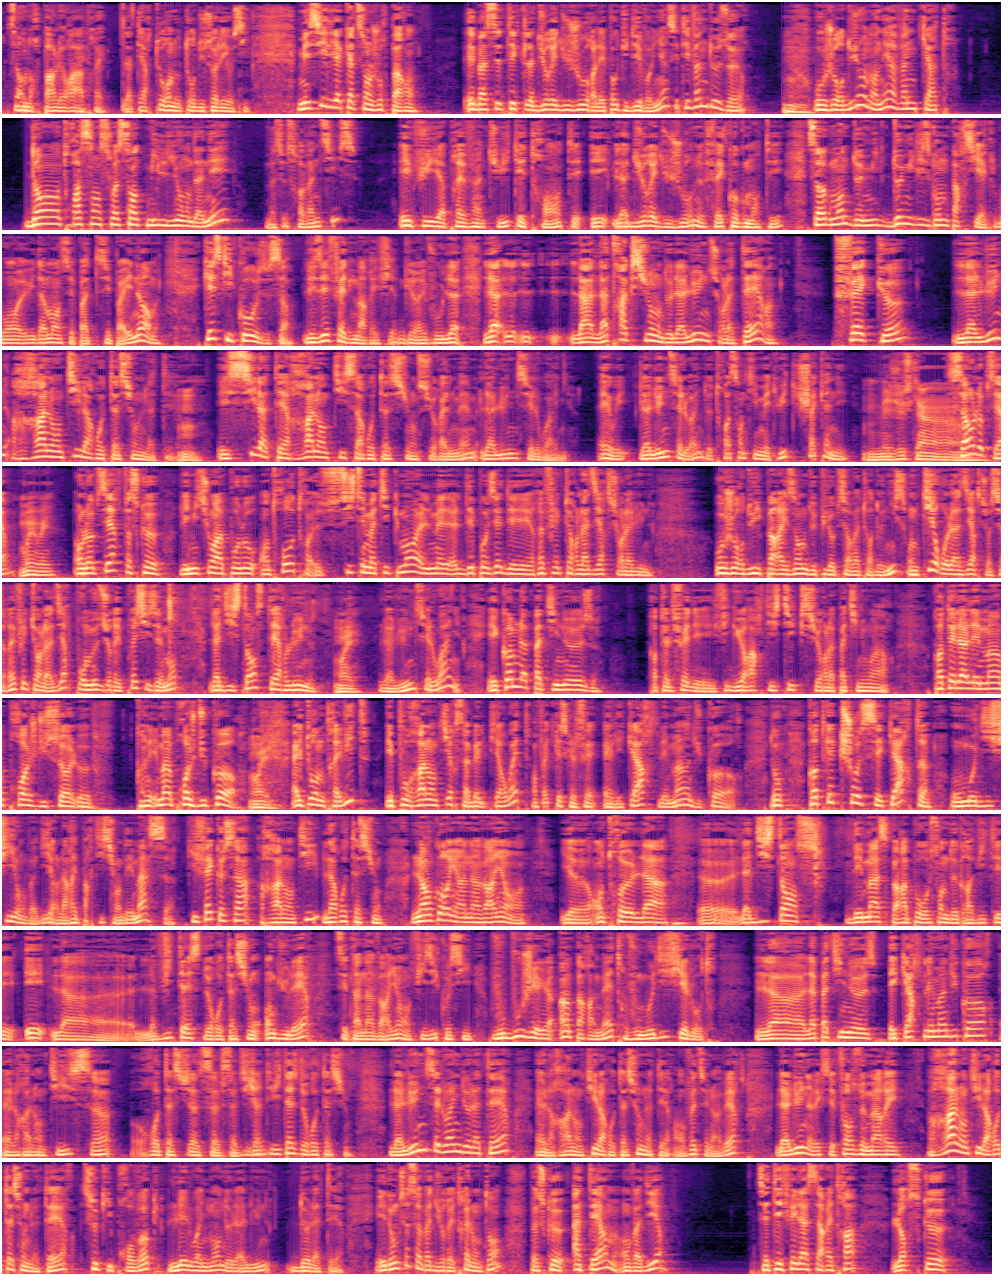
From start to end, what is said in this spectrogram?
Ça, on en reparlera après. La Terre tourne autour du Soleil aussi. Mais s'il y a 400 jours par an, eh ben, c'était que la durée du jour à l'époque du Dévonien, c'était 22 heures. Hmm. Aujourd'hui, on en est à 24. Dans 360 millions d'années, bah ce sera 26. Et puis après 28 et 30 et, la durée du jour ne fait qu'augmenter. Ça augmente de 2 millisecondes par siècle. Bon, évidemment, c'est pas c'est pas énorme. Qu'est-ce qui cause ça? Les effets de marée, figurez-vous. L'attraction la, de la Lune sur la Terre fait que la Lune ralentit la rotation de la Terre. Hmm. Et si la Terre ralentit sa rotation sur elle-même, la Lune s'éloigne. Eh oui, la Lune s'éloigne de 3 cm 8 chaque année. Mais jusqu'à... Ça, on l'observe. Oui, oui. On l'observe parce que l'émission Apollo, entre autres, systématiquement, elle, elle déposait des réflecteurs laser sur la Lune. Aujourd'hui, par exemple, depuis l'observatoire de Nice, on tire au laser sur ces réflecteurs laser pour mesurer précisément la distance Terre-Lune. Oui. La Lune s'éloigne. Et comme la patineuse, quand elle fait des figures artistiques sur la patinoire, quand elle a les mains proches du sol, euh, quand les mains proches du corps, elle tourne très vite, et pour ralentir sa belle pirouette, en fait, qu'est-ce qu'elle fait? Elle écarte les mains du corps. Donc, quand quelque chose s'écarte, on modifie, on va dire, la répartition des masses, qui fait que ça ralentit la rotation. Là encore, il y a un invariant. Hein. Il y a, entre la, euh, la distance des masses par rapport au centre de gravité et la, la vitesse de rotation angulaire, c'est un invariant en physique aussi. Vous bougez un paramètre, vous modifiez l'autre. La, patineuse écarte les mains du corps, elle ralentit sa rotation, sa, vitesse de rotation. La Lune s'éloigne de la Terre, elle ralentit la rotation de la Terre. En fait, c'est l'inverse. La Lune, avec ses forces de marée, ralentit la rotation de la Terre, ce qui provoque l'éloignement de la Lune de la Terre. Et donc ça, ça va durer très longtemps, parce que à terme, on va dire, cet effet-là s'arrêtera lorsque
